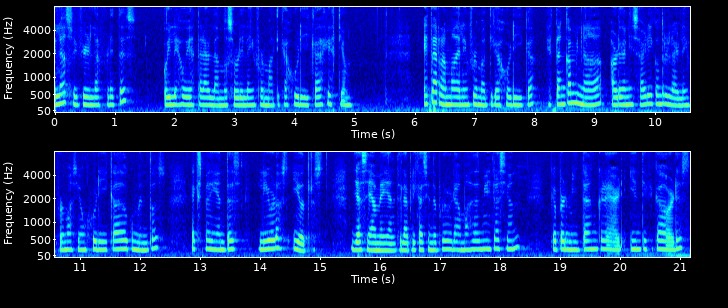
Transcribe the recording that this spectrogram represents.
Hola, soy Fiorella Fretes. Hoy les voy a estar hablando sobre la informática jurídica de gestión. Esta rama de la informática jurídica está encaminada a organizar y controlar la información jurídica de documentos, expedientes, libros y otros, ya sea mediante la aplicación de programas de administración que permitan crear identificadores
